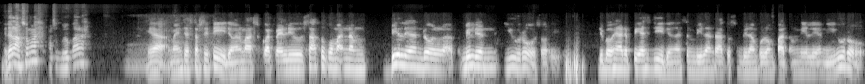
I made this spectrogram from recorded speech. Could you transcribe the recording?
Udah langsung lah masuk grup A lah. Ya, Manchester City dengan mas squad value 1,6 billion dolar, billion euro, sorry. Di bawahnya ada PSG dengan 994 million euro.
